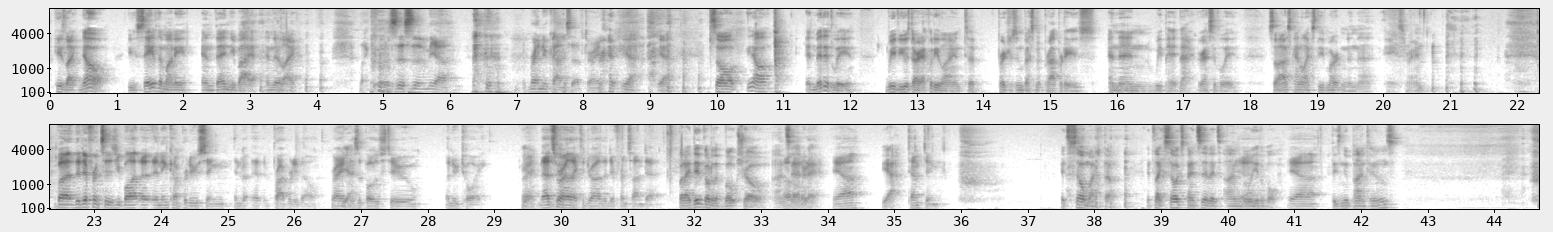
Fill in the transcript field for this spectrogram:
He's like, no, you save the money and then you buy it. And they're like, like it was this, um, yeah, a brand new concept, right? Right, yeah, yeah. So, you know, admittedly, we've used our equity line to purchase investment properties and then we pay it back aggressively. So I was kind of like Steve Martin in that case, right? But the difference is you bought a, an income producing inv- uh, property though, right? Yeah. As opposed to a new toy, right? Yeah, That's where I like to draw the difference on debt. But I did go to the boat show on Uh-oh. Saturday. Yeah, Yeah. tempting. It's so much though. it's like so expensive, it's unbelievable. Yeah. These new pontoons.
